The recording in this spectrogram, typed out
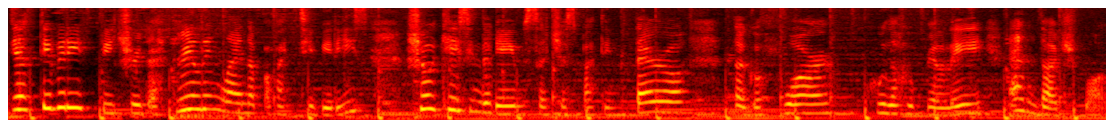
The activity featured a thrilling lineup of activities showcasing the games such as patintero, tug of war, hula hoop relay, and dodgeball.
